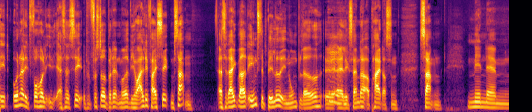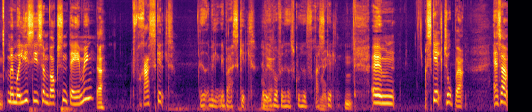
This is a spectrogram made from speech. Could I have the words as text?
et underligt forhold, altså se, forstået på den måde, at vi har aldrig faktisk set dem sammen. Altså, der har ikke været et eneste billede i nogen blade øh, mm. af Alexander og Pejdersen sammen. Men, øhm, Men må jeg lige sige, som voksen dame, ikke? Ja. Fraskilt. Det hedder vel egentlig bare skilt. Jeg ved ikke, hvorfor det hedder, skulle hedde fraskilt. Mm. Øhm, skilt to børn. Altså,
